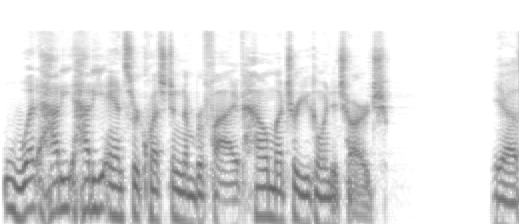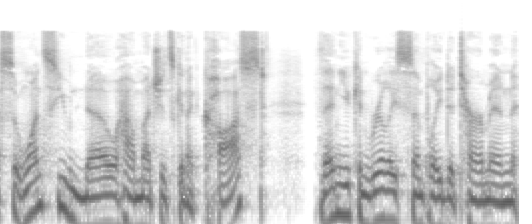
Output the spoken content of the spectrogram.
what, how do you, how do you answer question number five? How much are you going to charge? Yeah. So once you know how much it's going to cost, then you can really simply determine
